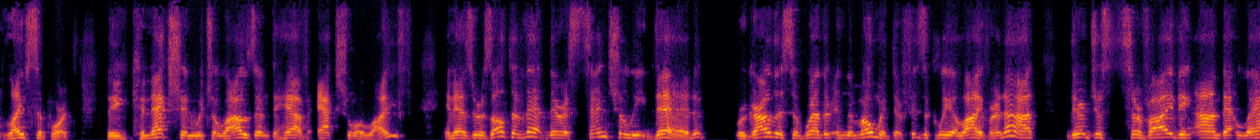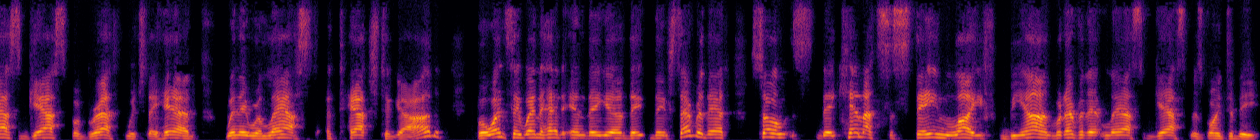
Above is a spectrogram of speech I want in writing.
life support, the connection which allows them to have actual life, and as a result of that, they're essentially dead, regardless of whether in the moment they're physically alive or not. They're just surviving on that last gasp of breath which they had when they were last attached to God. But once they went ahead and they, uh, they they've severed that, so they cannot sustain life beyond whatever that last gasp is going to be.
